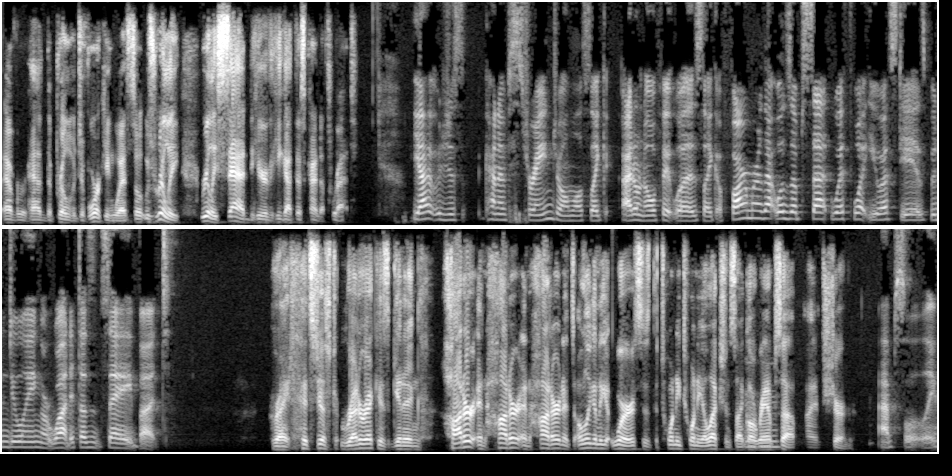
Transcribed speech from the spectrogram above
ever had the privilege of working with. So it was really, really sad to hear that he got this kind of threat. Yeah, it was just kind of strange almost. Like, I don't know if it was like a farmer that was upset with what USDA has been doing or what. It doesn't say, but Right. It's just rhetoric is getting hotter and hotter and hotter, and it's only going to get worse as the 2020 election cycle Mhm. ramps up, I'm sure. absolutely.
